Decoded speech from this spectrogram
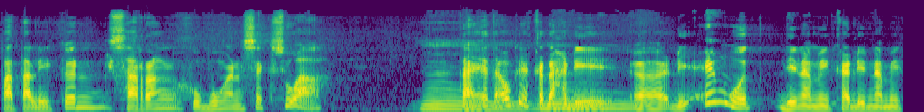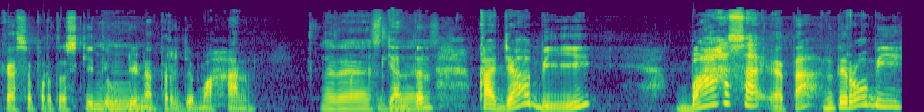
patalikeun sarang hubungan seksual. Hmm. Nah, eta oke kedah di eh, diemut dinamika-dinamika seperti itu Hmm. dina terjemahan. Leres. Janten leres. kajabi bahasa eta henteu robi.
